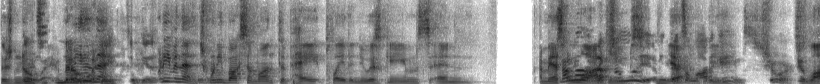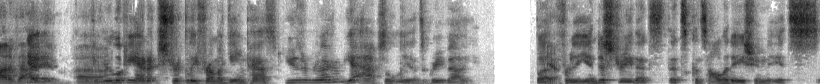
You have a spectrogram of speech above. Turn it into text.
There's no There's way. No but even way then, to get. but even then, Yeah. twenty bucks a month to pay play the newest games, and I mean that's no, a no, lot absolutely. of games. I mean, that's a Yeah, lot I of games. Sure. It's a lot of Yeah, value. Like Uh, if you're looking at it strictly from a Game Pass user perspective, yeah, absolutely, that's a great value. But Yeah. for the industry, that's that's consolidation. It's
